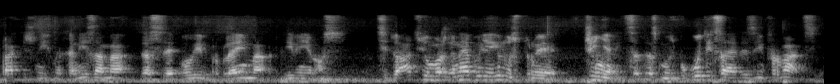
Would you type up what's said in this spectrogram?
praktičnih mehanizama da se ovim problemima aktivnije nosi. Situaciju možda najbolje ilustruje činjenica da smo zbog uticaja dezinformacije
